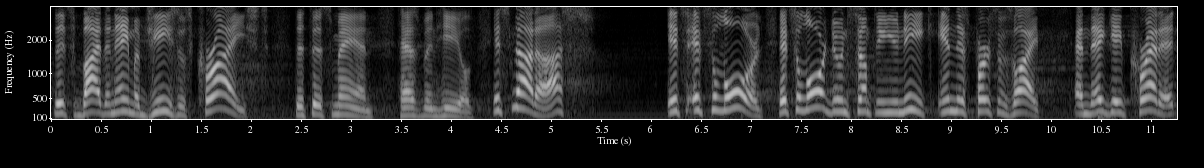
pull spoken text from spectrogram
that it's by the name of Jesus Christ that this man has been healed. It's not us. It's, it's the Lord. It's the Lord doing something unique in this person's life. And they gave credit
